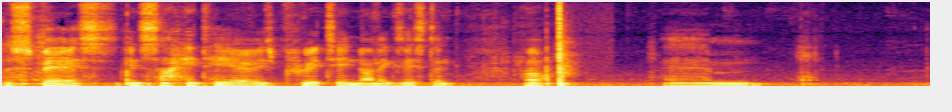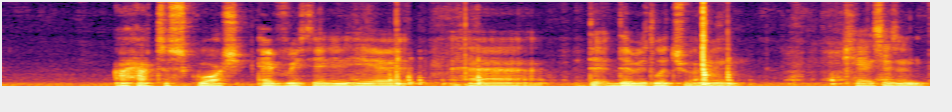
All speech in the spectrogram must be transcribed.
the space inside here is pretty non-existent. Oh. Um, I had to squash everything in here. Uh, th- there was literally, I mean, case isn't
